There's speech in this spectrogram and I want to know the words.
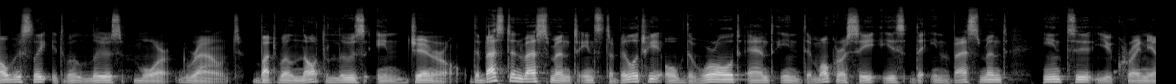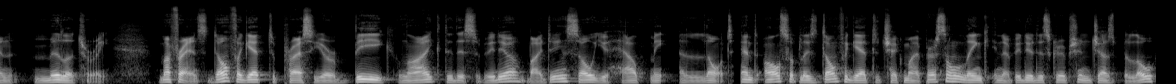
obviously it will lose more ground, but will not lose in general. The best investment in stability of the world and in democracy is the investment into Ukrainian military. My friends, don't forget to press your big like to this video. By doing so, you help me a lot. And also, please don't forget to check my personal link in the video description just below,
